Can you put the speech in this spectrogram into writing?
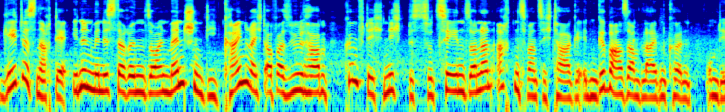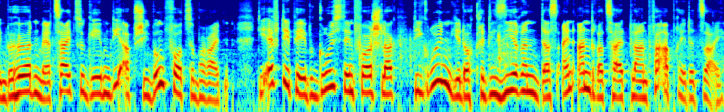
Geht es nach der Innenministerin, sollen Menschen, die kein Recht auf Asyl haben, künftig nicht bis zu 10, sondern 28 Tage in Gewahrsam bleiben können, um den Behörden mehr Zeit zu geben, die Abschiebung vorzubereiten. Die FDP begrüßt den Vorschlag, die Grünen jedoch kritisieren, dass ein anderer Zeitplan verabredet sei.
